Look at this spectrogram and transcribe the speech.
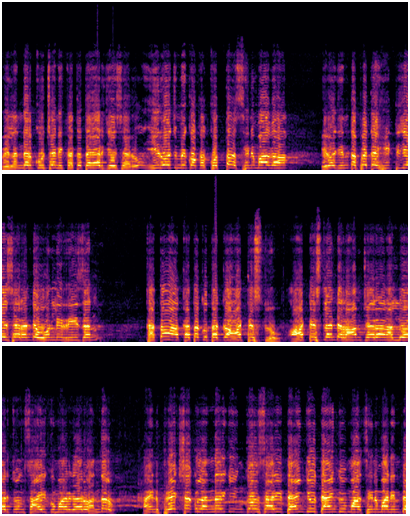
వీళ్ళందరూ కూర్చొని కథ తయారు చేశారు. ఈరోజు మీకు ఒక కొత్త సినిమాగా ఈరోజు ఇంత పెద్ద హిట్ చేశారంటే ఓన్లీ రీజన్ కథ ఆ కథకు తగ్గ ఆర్టిస్టులు. ఆర్టిస్టులు అంటే రామ్ చరణ్ అల్లు అర్జున్ సాయి కుమార్ గారు అందరూ. అండ్ ప్రేక్షకులందరికీ ఇంకోసారి థ్యాంక్ యూ థ్యాంక్ యూ మా సినిమాని ఇంత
